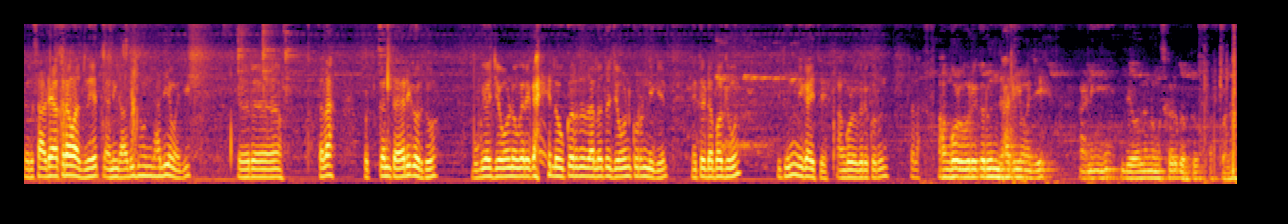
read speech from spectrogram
तर साडे अकरा वाजले आहेत आणि गाडी धुवून झाली आहे माझी. तर चला पटकन तयारी करतो. बघूया जेवण वगैरे काय लवकर जर झालं तर जेवण करून निघेल. नाही तर डबा घेऊन इथून निघायचं आहे आंघोळ वगैरे करून. चला आंघोळ वगैरे करून झाली माझी आणि देवाला नमस्कार करतो आपल्याला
